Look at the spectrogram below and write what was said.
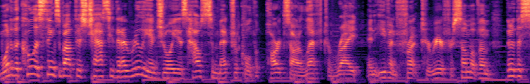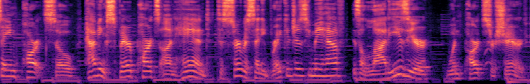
One of the coolest things about this chassis that I really enjoy is how symmetrical the parts are left to right and even front to rear. For some of them, they're the same parts, so having spare parts on hand to service any breakages you may have is a lot easier when parts are shared.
